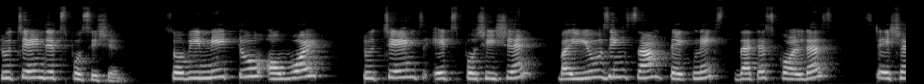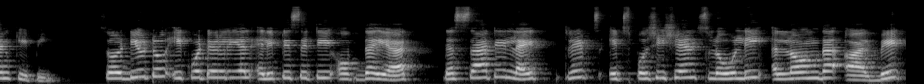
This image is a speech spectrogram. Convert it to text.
to change its position. So we need to avoid to change its position by using some techniques that is called as station keeping. So due to equatorial ellipticity of the earth, the satellite drifts its position slowly along the orbit.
